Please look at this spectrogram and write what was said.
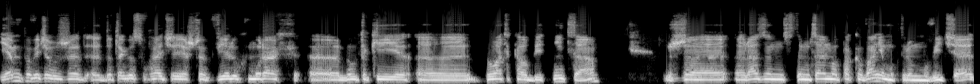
Ja bym powiedział, że do tego, słuchajcie, jeszcze w wielu chmurach był taki, była taka obietnica, że razem z tym całym opakowaniem, o którym mówicie, e,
